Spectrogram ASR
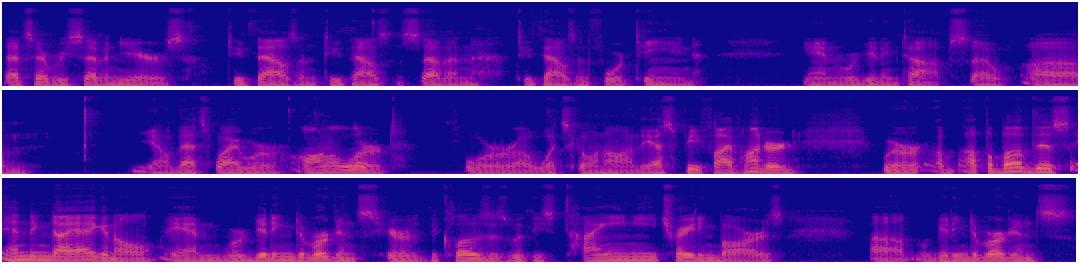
That's every seven years 2000, 2007, 2014, and we're getting tops. So, um, you know, that's why we're on alert for uh, what's going on. The SP 500, we're up above this ending diagonal and we're getting divergence here, the closes with these tiny trading bars. Uh, we're getting divergence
